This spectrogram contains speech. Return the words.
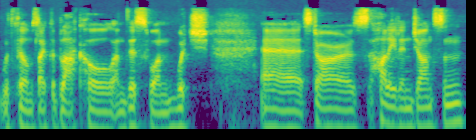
with films like The Black Hole and this one, which uh, stars Holly Lynn Johnson.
